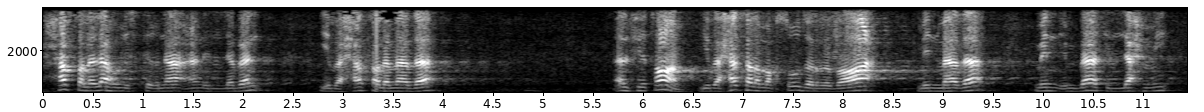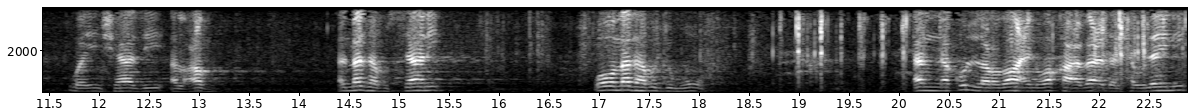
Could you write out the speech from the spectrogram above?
حصل له الاستغناء عن اللبن يبقى حصل ماذا؟ الفطام. يبقى حصل مقصود الرضاع من ماذا؟ من إنبات اللحم وإنشاز العظم. المذهب الثاني وهو مذهب الجمهور. أن كل رضاع وقع بعد الحولين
